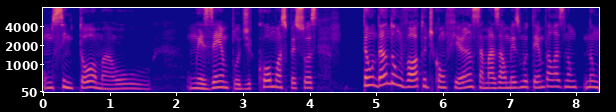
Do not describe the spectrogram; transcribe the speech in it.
um sintoma ou um exemplo de como as pessoas estão dando um voto de confiança, mas ao mesmo tempo elas não, não,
